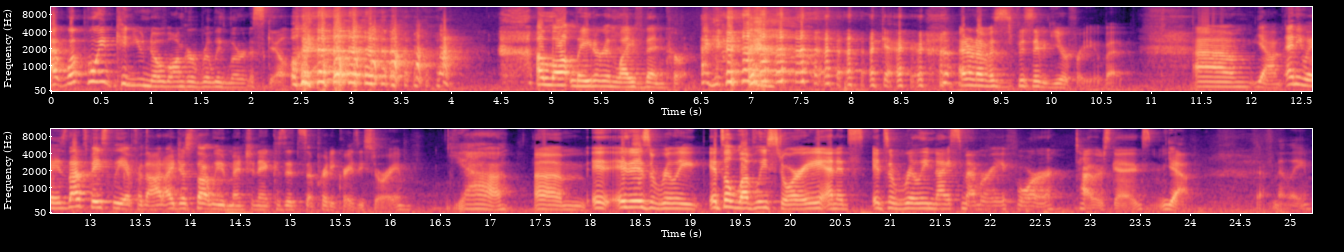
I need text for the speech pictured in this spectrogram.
at what point can you no longer really learn a skill? A lot later in life than current. okay. I don't have a specific year for you, but um, yeah. Anyways, that's basically it for that. I just thought we would mention it because it's a pretty crazy story. Yeah. Um, it, it is a really it's a lovely story and it's it's a really nice memory for Tyler Skaggs. Yeah, definitely.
